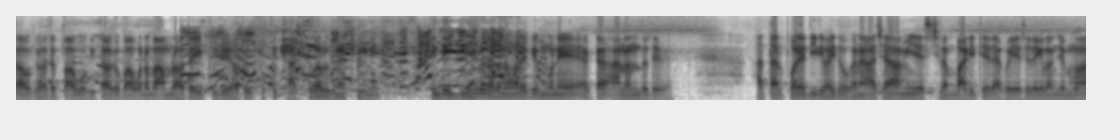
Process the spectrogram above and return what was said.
কাউকে হয়তো পাবো কি কাউকে পাবো না, বা আমরা হয়তো এই পুজোয় হয়তো উপস্থিত থাকতে পারব কিনা ঠিক নেই। কিন্তু এই জিনিসগুলো তখন আমাদেরকে মনে একটা আনন্দ দেবে। আর তারপরে দিদিভাই তো ওখানে আছে আমি এসেছিলাম বাড়িতে দেখো এসে দেখলাম যে মা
